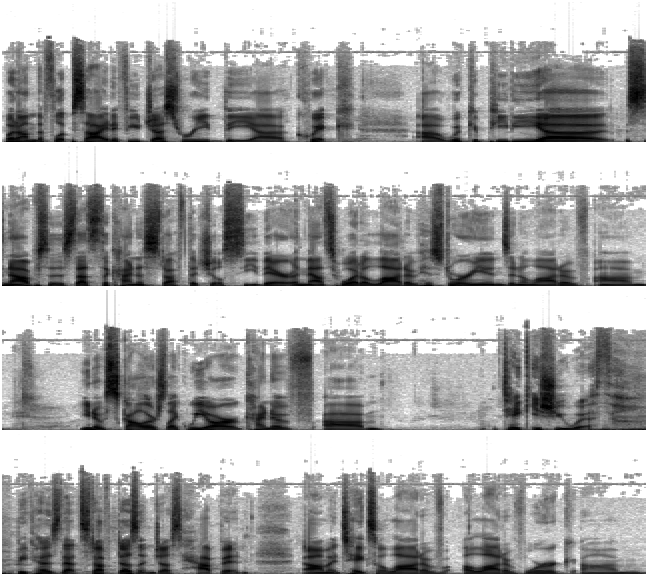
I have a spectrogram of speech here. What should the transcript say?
But on the flip side, if you just read the uh, quick uh, Wikipedia synopsis, that's the kind of stuff that you'll see there, and that's what a lot of historians and a lot of um, you know scholars like we are kind of um, take issue with because that stuff doesn't just happen. Um, it takes a lot of a lot of work um,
